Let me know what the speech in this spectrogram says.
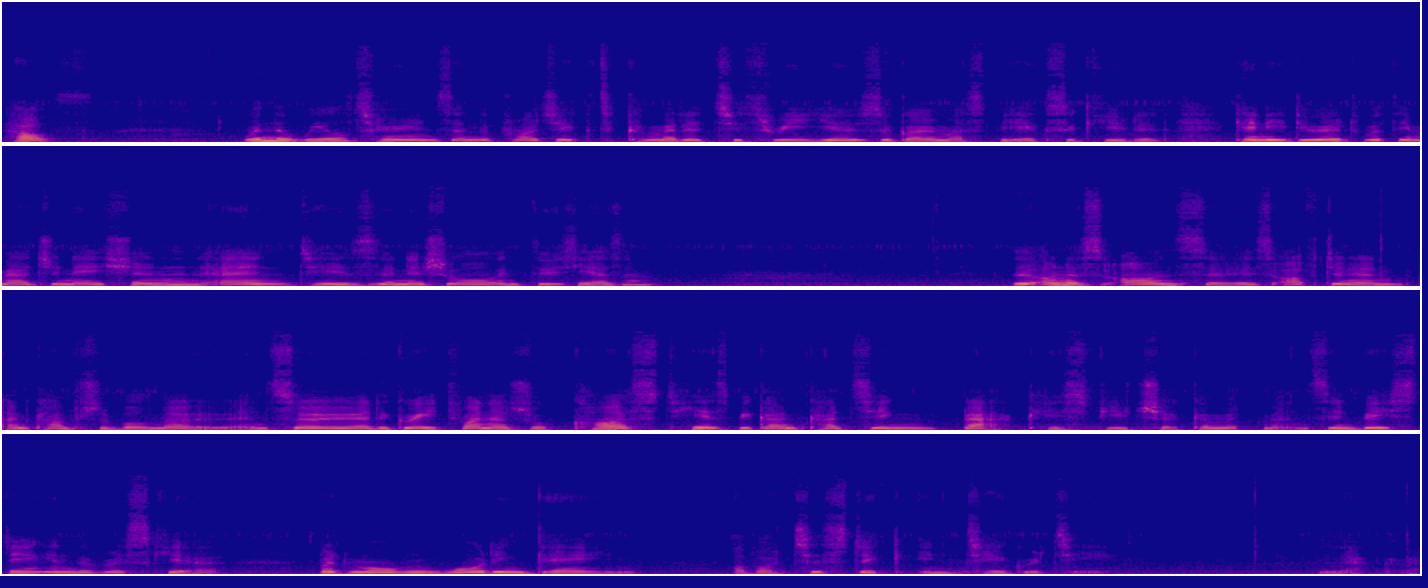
health. When the wheel turns and the project committed to three years ago must be executed, can he do it with imagination and his initial enthusiasm? The honest answer is often an uncomfortable no, and so at a great financial cost, he has begun cutting back his future commitments, investing in the riskier but more rewarding gain of artistic integrity. Lekker.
